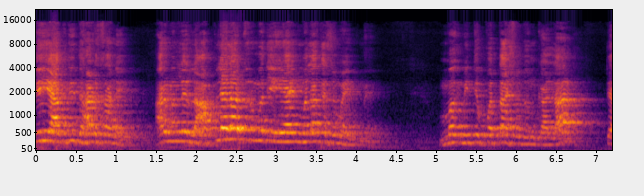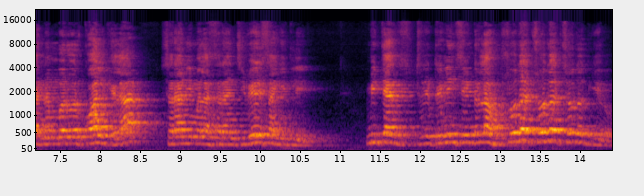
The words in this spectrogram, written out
ते अगदी धाडसाने. अरे म्हणलं आपल्याला लातूरमध्ये हे आहे मला कसं माहीत नाही. मग मी तो पत्ता शोधून काढला त्या नंबरवर कॉल केला. सरांनी मला सरांची वेळ सांगितली. मी त्या ट्रेनिंग सेंटरला शोधत शोधत शोधत गेलो.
